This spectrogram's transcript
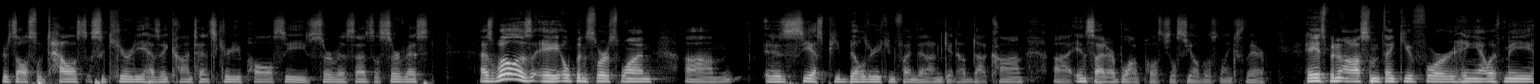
There's also Talos Security has a content security policy service as a service. As well as a open source one. Um, it is CSP Builder. You can find that on GitHub.com. Uh, inside our blog post, you'll see all those links there. Hey, it's been awesome. Thank you for hanging out with me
